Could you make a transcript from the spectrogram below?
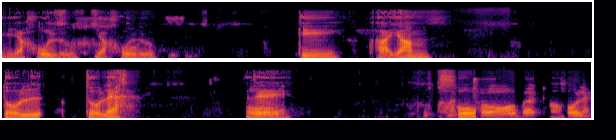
יכולו, יכולו, כי הים תול- תולך או- Ho, ho, but oh. holech.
